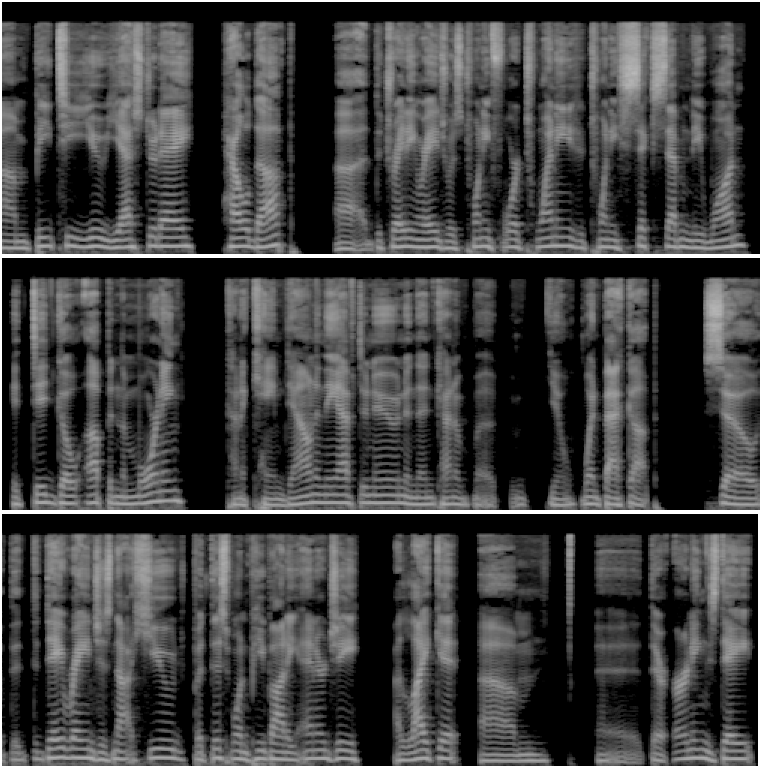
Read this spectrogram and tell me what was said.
Um, BTU yesterday held up. Uh, the trading range was 24.20 to 26.71. It did go up in the morning, kind of came down in the afternoon, and then kind of uh, you know went back up. So the, the day range is not huge, but this one Peabody Energy, I like it. Um, uh, their earnings date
